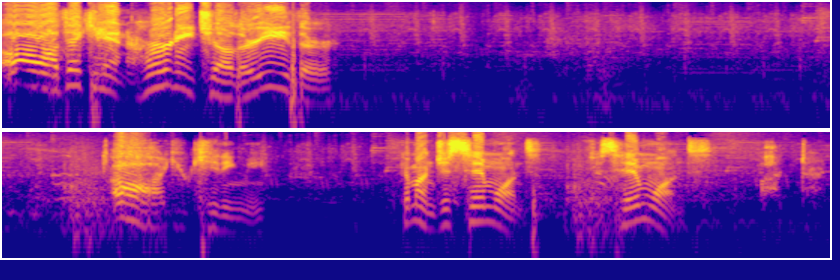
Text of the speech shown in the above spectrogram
Oh, they can't hurt each other either. Oh, are you kidding me? Come on, just him once. Just him once. Oh, darn.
